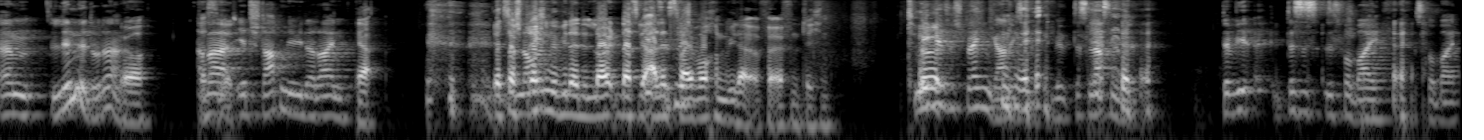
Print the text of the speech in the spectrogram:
Ähm, Limit, oder? Ja. Aber passiert. jetzt starten wir wieder rein. Ja. Jetzt versprechen wir wieder den Leuten, dass wir Jetzt alle zwei Wochen wieder veröffentlichen. Nee, wir versprechen gar nichts. Das lassen wir. Das ist, ist vorbei. Ist vorbei.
